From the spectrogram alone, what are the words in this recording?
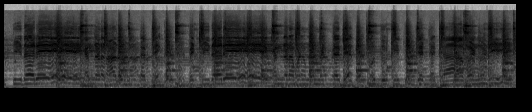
ಹುಟ್ಟಿದರೆ ಕನ್ನಡ ನಾಡ ಹುಟ್ಟಬೇಕು ಮೆಟ್ಟಿದರೆ ಕನ್ನಡ ಮಣ್ಣ ಮೆಟ್ಟಬೇಕು ಬದುಕಿದ್ದು ಜಟ ಬಂಡಿ ಇದು ವಿಧಿಯೋಡಿಸುವ ಬಂಡಿ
